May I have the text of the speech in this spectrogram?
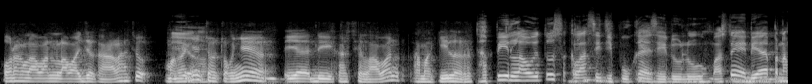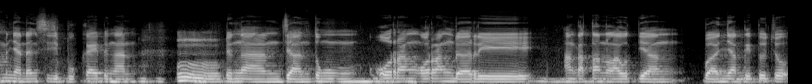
Orang lawan lawan aja kalah cok. Makanya Iya. cocoknya ya dikasih lawan sama Killer. Tapi Lau itu sekelas si Jibukai sih dulu. Maksudnya dia pernah menyandang si Jibukai dengan Hmm. dengan jantung orang-orang dari angkatan laut yang banyak itu, Cuk.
